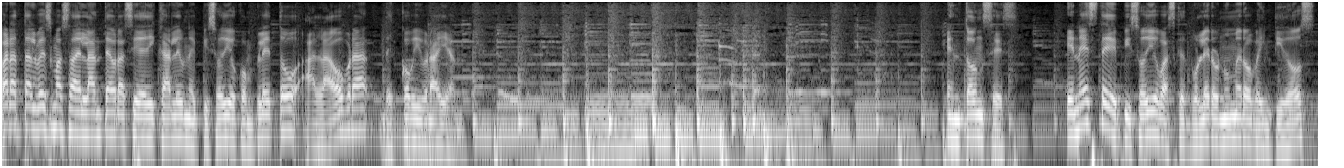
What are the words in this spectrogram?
para tal vez más adelante ahora sí dedicarle un episodio completo a la obra de Kobe Bryant. Entonces, en este episodio basquetbolero número 22,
